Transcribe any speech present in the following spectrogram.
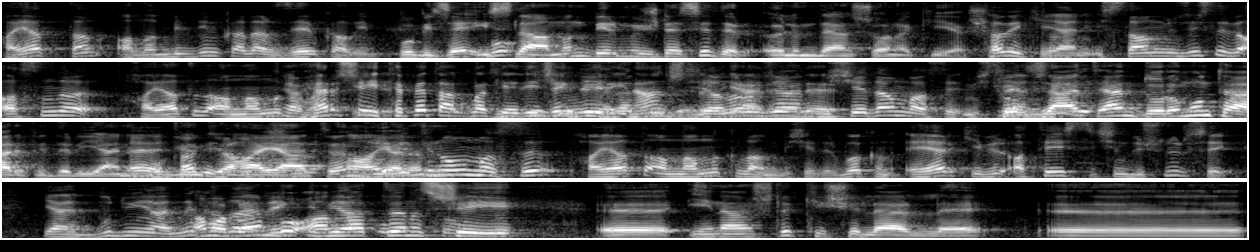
hayattan alabildiğim kadar zevk alayım. Bu bize İslam'ın bir müjdesidir ölümden sonraki yaşam. Tabii ki yani İslam müziği ve aslında hayatı da anlamlı Ya kılmak her şeyi gerekiyor. tepe taklak edecek bir inançtır. Canan Yani Hoca öyle- bir şeyden bahsetmişti. Ve Yani zaten durumun tarifidir yani Evet, bugünkü tabii. hayatın ahiretin yarın. olması hayatı anlamlı kılan bir şeydir. Bakın eğer ki bir ateist için düşünürsek yani bu dünya ne Ama kadar ben renkli bu bir yer anlattığınız olursa şeyi olsun- e, inançlı kişilerle e,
